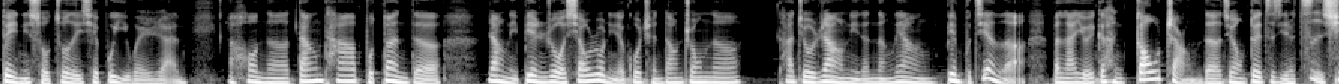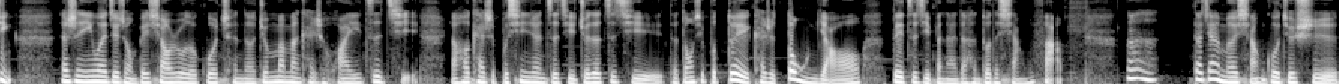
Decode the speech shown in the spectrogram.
对你所做的一切不以为然。然后呢，当他不断的让你变弱、削弱你的过程当中呢，它就让你的能量变不见了。本来有一个很高涨的这种对自己的自信，但是因为这种被削弱的过程呢，就慢慢开始怀疑自己，然后开始不信任自己，觉得自己的东西不对，开始动摇对自己本来的很多的想法。那大家有没有想过，就是？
